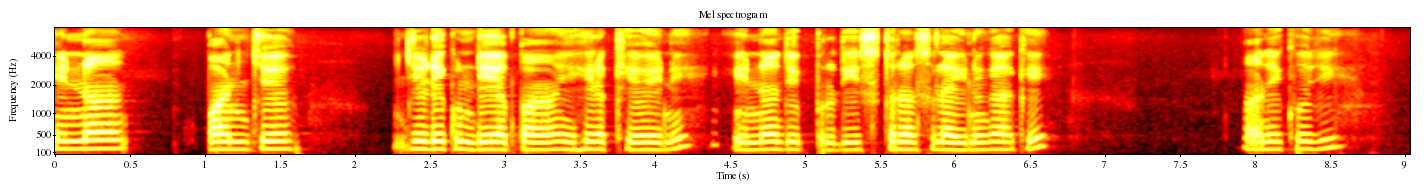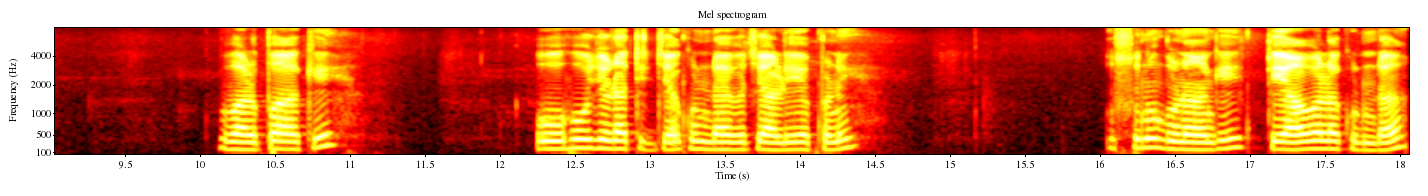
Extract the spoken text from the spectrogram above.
ਇਹਨਾਂ ਪੰਜ ਜਿਹੜੇ ਕੁੰਡੇ ਆਪਾਂ ਇਹ ਰੱਖੇ ਹੋਏ ਨੇ, ਇਹਨਾਂ ਦੇ ਉੱਪਰ ਦੀ ਇਸ ਤਰ੍ਹਾਂ ਸਿਲਾਈ ਲਗਾ ਕੇ। ਆ ਦੇਖੋ ਜੀ ਵਲ ਪਾ ਕੇ ਉਹ ਜਿਹੜਾ ਤੀਜਾ ਕੁੰਡਾ ਹੈ ਵਿਚਾਲੇ ਆਪਣੇ ਉਸ ਨੂੰ ਬੁਣਾਂਗੇ ਤੇ ਆਹ ਵਾਲਾ ਕੁੰਡਾ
